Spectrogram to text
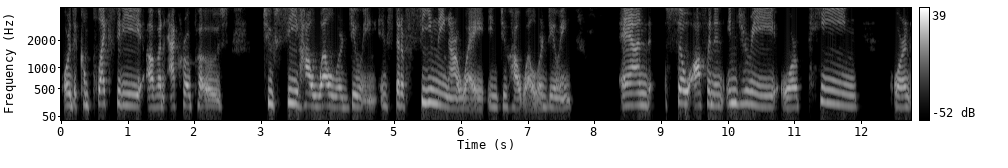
or the complexity of an acro pose to see how well we're doing instead of feeling our way into how well we're doing and so often an injury or pain or an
